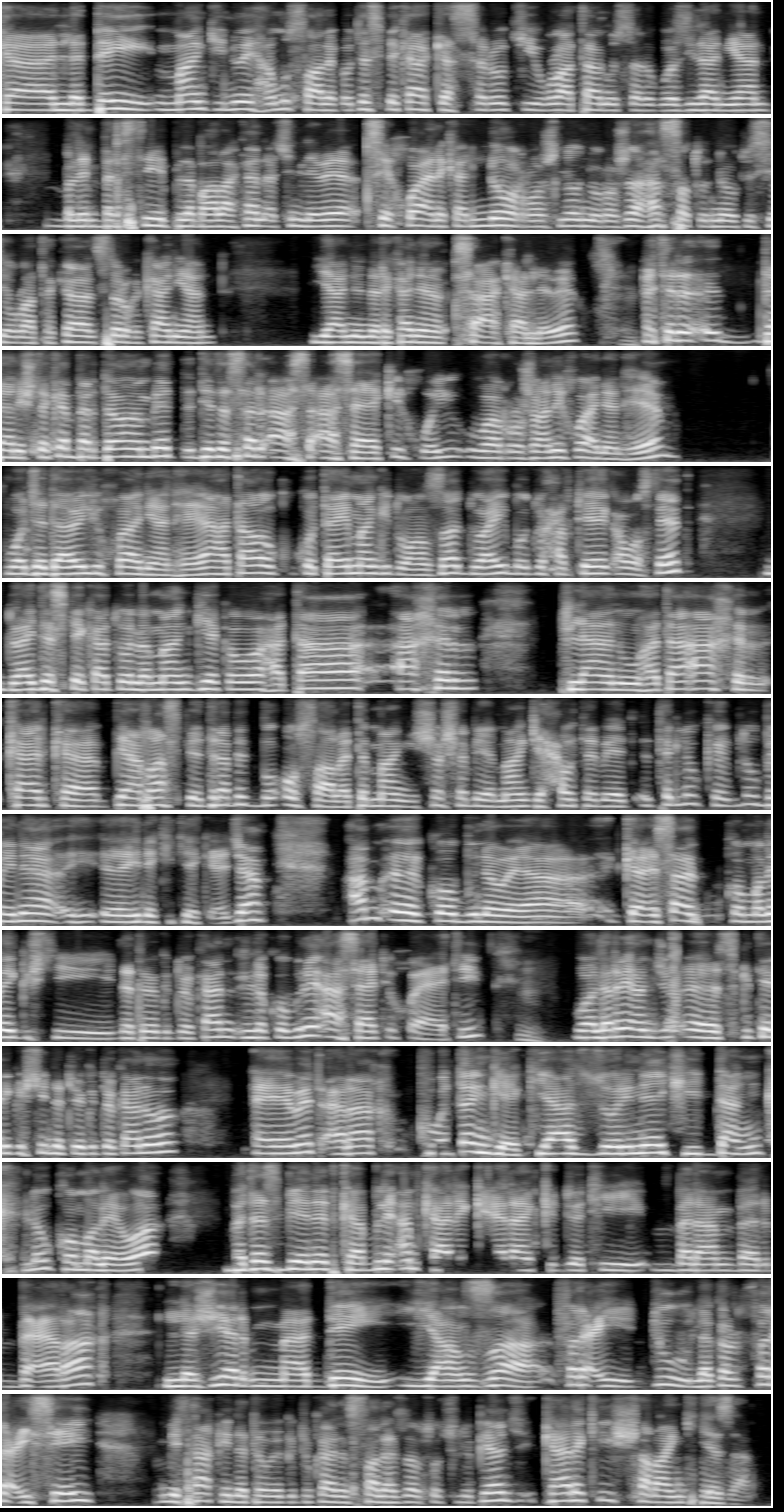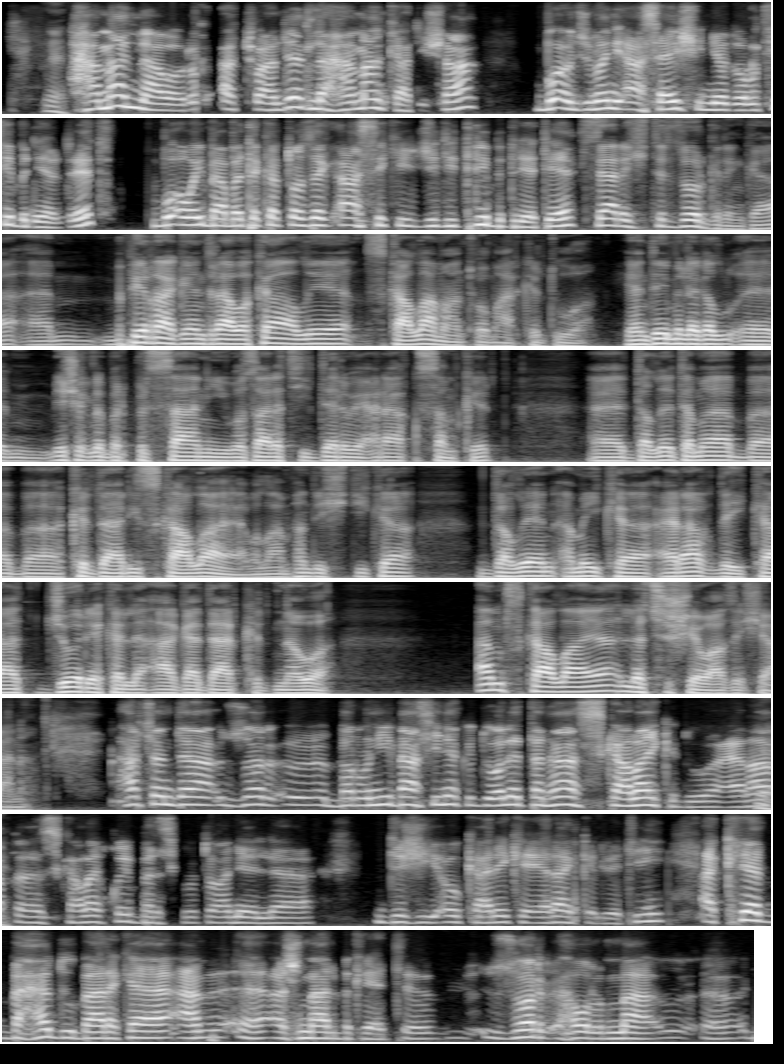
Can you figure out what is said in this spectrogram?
کە لە دەی مانگی نوێی هەموو ساڵێک و دەست پێکا کە سەرۆکی وڵاتان و سەرۆک وەزیرانیان بڵێن بەرستی پلە باڵاکان ئەچن لەوێ قسەی خۆیانەکە نۆ ڕۆژ لۆ و ڕۆژە هەر 1993 وڵاتەکە سەرۆکەکانیان یان نوێنەرەکانیان قسەکان لەوێ ئەتر دانیشتەکە بەردەوام بێت دێتە سەر ئاسە ئاسایەکی خۆی و ڕۆژانی خۆیانیان هەیە بۆ جەداویلی خۆیانیان هەیە هەتاوەکو کۆتایی مانگی دوانزە دوایی بۆ دوو هەفتەیەک ئەوەستێت دوای دەست پێکاتەوە لە مانگیەکەوە هەتا آخر پلان و هەتا آخر کار کە پێیان ڕاست پێدرا بێت بۆ ئەو ساڵێتە مانگی شەشە بێ مانگی حوتە بێت تر لەو کرد لەو بینە هینێکی تێکەجا ئەم کۆبوونەوەیە کە ئێستا کۆمەڵی گشتی نەتەوەگرتوەکان لە کۆبوونی ئاسایەتی خۆیەتی و لە ڕێ سکرتێری گشتی نەتوێگرتەکانەوە ئەیەوێت عێراق کۆدەنگێک یا زۆرینەیەکی دەنگ لەو کۆمەڵێەوە بەدەست بێنێت کە بڵێ ئەم کارێک کە ئێران کردوێتی بەرامبەر بە عێراق لەژێر مادەی یانزە فەرعی دوو لەگەڵ فەرعی سێی میثاقی نەتەوەی گرتوکانی سال 1945 کارێکی شەڕانگیێزە هەمان ناوەڕک ئەتواندێت لە هەمان کاتیشا بۆ ئەنجومی ئاسایشی نێودوڵەتی بنێردرێت بۆ ئەوەی بابەتەکە تۆزێک ئاسێکی جدیتری بدرێتێ. پرسیارێکی تر زۆر گرنگە، بەپێی ڕاگەندراوەکە ئەڵێ سکاڵامان تۆمار کردووە. هێندەی من لەگەڵ یەکێک لە بەرپرسانی وەزارەتی دەرەوەی عێراق قسەم کرد، دەڵێت ئەمە بە کردداری سکاڵایە، بەڵام هەندێکی دیکە دەڵێن ئەمەی کە عێراق دەیکات جۆرێکە لە ئاگادارکردنەوە. ئەم سکاڵایە لە چ شێوازێکیانە؟ هەرچەندە زۆر بە ڕوونی باسی نەکردووە لە تەنها سکاڵای کردووە عێراق سکاڵای خۆی بەرزکردوانێ لە دژی ئەو کارێک کە ئێران کردوێتی ئەکرێت بە هەردوو بارەکە ئەژمار بکرێت زۆر هەوڵمە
